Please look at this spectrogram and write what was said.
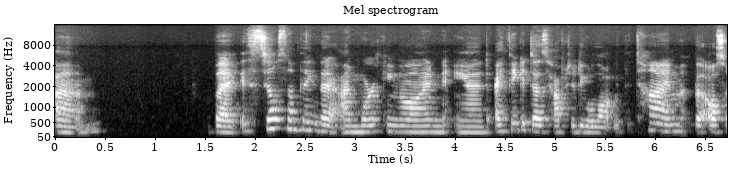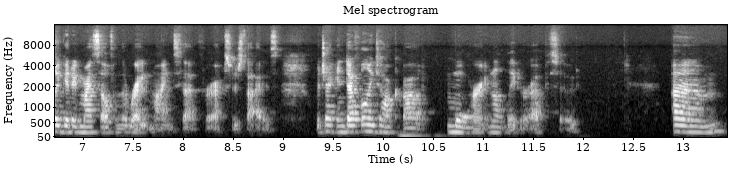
Um, but it's still something that I'm working on. And I think it does have to do a lot with the time, but also getting myself in the right mindset for exercise, which I can definitely talk about more in a later episode. Um,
